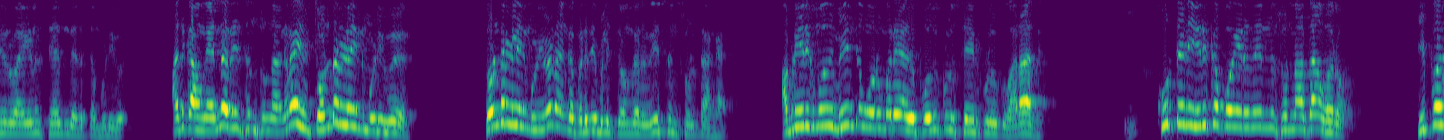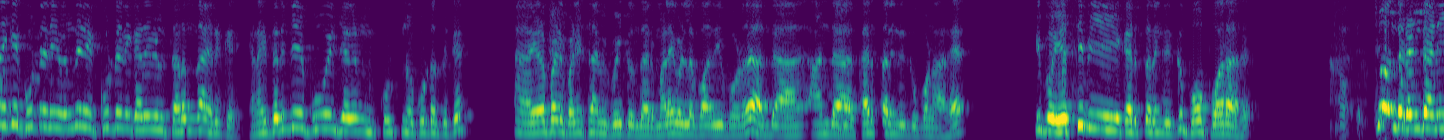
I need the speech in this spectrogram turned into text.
நிர்வாகிகளும் சேர்ந்து எடுத்த முடிவு. அதுக்கு அவங்க என்ன ரீசன் சொன்னாங்கன்னா இது தொண்டர்களின் முடிவு. தொண்டர்களின் முடிவை நாங்க பிரதிபலித்தோங்கிற ரீசன் சொல்லிட்டாங்க. அப்படி இருக்கும்போது மீண்டும் ஒரு முறை அது பொதுக்குழு செயற்குழுக்கு வராது. கூட்டணி இருக்க போகிறதுன்னு சொன்னா தான் வரும். இப்போதைக்கு கூட்டணி வந்து கூட்டணி கதவுகள் திறந்து தான் இருக்கு. எனக்கு தெரிஞ்சு பூவை ஜெகன் கூட்டின கூட்டத்துக்கு எடப்பாடி பழனிசாமி போயிட்டு வந்தார். மழை வெள்ள பாதிப்போட அந்த அந்த கருத்தரங்குக்கு போனாரு. இப்போ எஸ்டிபி கருத்தரங்குக்கு போக போறாரு. ஸோ அந்த ரெண்டு அணி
